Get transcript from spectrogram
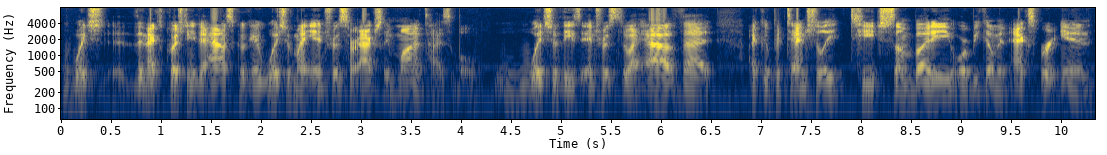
which the next question you need to ask okay which of my interests are actually monetizable? Which of these interests do i have that i could potentially teach somebody or become an expert in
